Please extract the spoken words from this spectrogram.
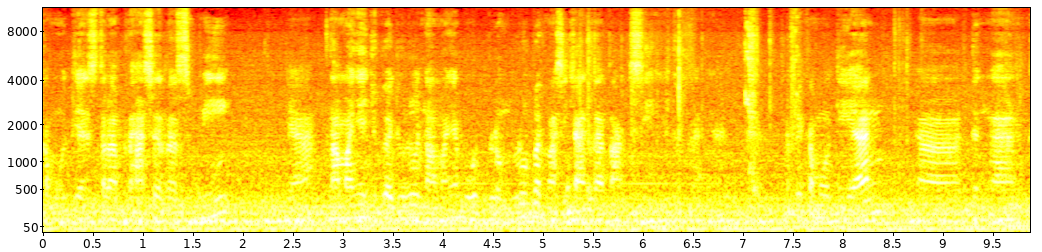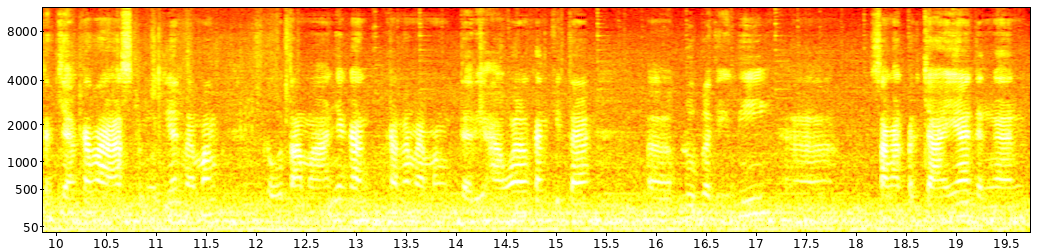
kemudian setelah berhasil resmi ya namanya juga dulu namanya belum Bluebird masih Chandra Taksi gitu kan ya. Tapi kemudian eh, dengan kerja keras. Kemudian memang keutamaannya kan karena memang dari awal kan kita eh, Bluebird ini eh, sangat percaya dengan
